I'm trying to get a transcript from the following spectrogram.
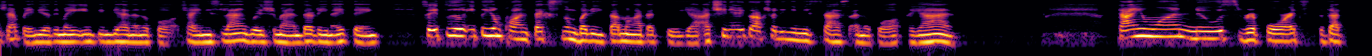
syempre hindi natin maiintindihan ano po, Chinese language, Mandarin I think. So ito ito yung context ng balita mga tat kuya. At shinare ito actually ni Miss Sas ano po. Ayan. Taiwan news reports that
